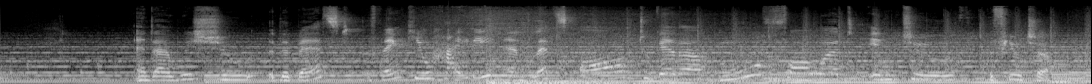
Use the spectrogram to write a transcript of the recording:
And I wish you the best. Thank you, Heidi, and let's all together move forward into the future.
